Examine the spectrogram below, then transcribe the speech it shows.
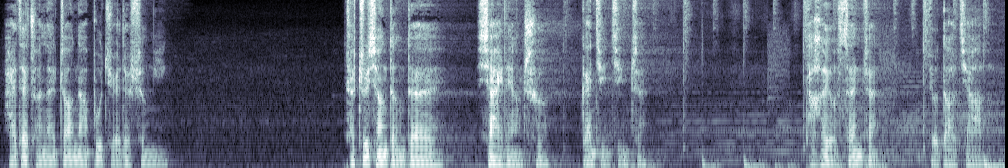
还在传来赵娜不绝的声音。他只想等待下一辆车，赶紧进站。他还有三站就到家了。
